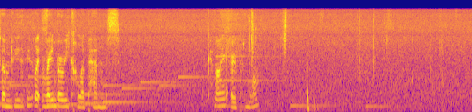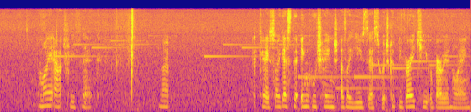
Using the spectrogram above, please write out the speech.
some these these like rainbowy colour pens. Can I open one? I actually thick? No. Okay, so I guess the ink will change as I use this, which could be very cute or very annoying.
